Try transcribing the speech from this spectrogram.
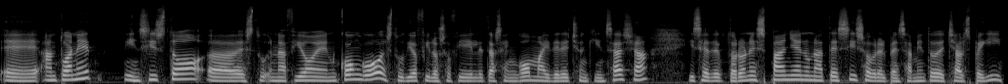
Eh, Antoinette Insisto, eh, nació en Congo, estudió filosofía y letras en Goma y derecho en Kinshasa y se doctoró en España en una tesis sobre el pensamiento de Charles Peguy,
